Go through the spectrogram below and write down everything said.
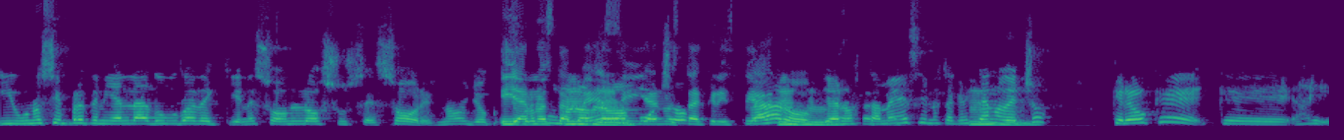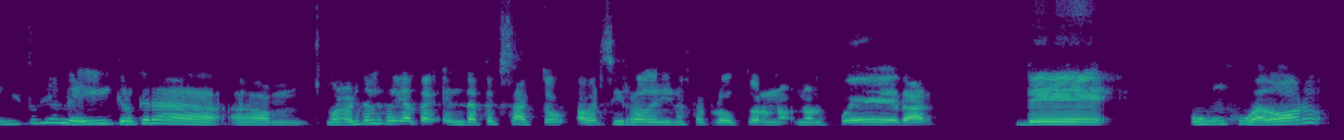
y uno siempre tenía la duda de quiénes son los sucesores, ¿no? Yo, y ya, yo no está Messi, mucho, ya no está Cristiano. Claro, uh -huh. ya no está Messi, no está Cristiano. Uh -huh. De hecho, creo que, que ay, en estos días leí, creo que era, um, bueno, ahorita les doy el, dato exacto, a ver si Rodri, nuestro productor, nos no los puede dar, de un jugador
